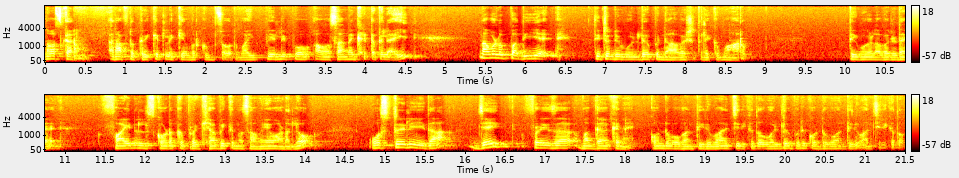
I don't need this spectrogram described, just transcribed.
നമസ്കാരം. റാഫ്റ്റർ ക്രിക്കറ്റിലേക്ക് അവർക്കും സ്വാഗതം. ഐ പി എൽ ഇപ്പോൾ അവസാന ഘട്ടത്തിലായി നമ്മൾ പതിയെ ടി ട്വന്റി വേൾഡ് കപ്പിന്റെ ആവേശത്തിലേക്ക് മാറും. ടീമുകൾ അവരുടെ ഫൈനൽ സ്കോഡൊക്കെ പ്രഖ്യാപിക്കുന്ന സമയമാണല്ലോ. ഓസ്ട്രേലിയ ഇതാ ജെയ്ക്ക് ഫ്രേസർ മഗാക്കനെ കൊണ്ടുപോകാൻ തീരുമാനിച്ചിരിക്കുന്നു. വേൾഡ് കപ്പിൽ കൊണ്ടുപോകാൻ തീരുമാനിച്ചിരിക്കുന്നു.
